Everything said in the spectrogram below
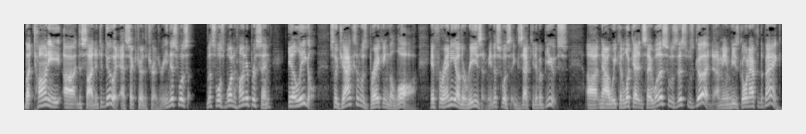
But Taney uh, decided to do it as Secretary of the Treasury, and this was this was 100% illegal. So Jackson was breaking the law. If for any other reason, I mean, this was executive abuse. Uh, now we can look at it and say, well, this was this was good. I mean, he's going after the bank.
